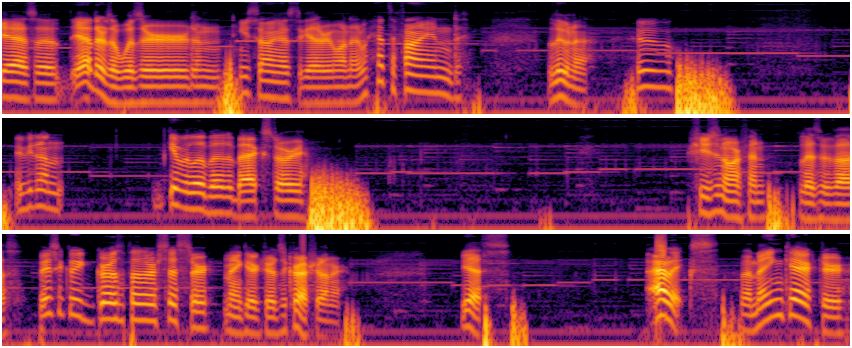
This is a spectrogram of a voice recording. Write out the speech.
Yeah, so, yeah, there's a wizard, and he's telling us to get everyone, and we have to find Luna, who, if you don't give a little bit of the backstory, she's an orphan, lives with us, basically grows up with her sister, main character has a crush on her. Yes. Alex, the main character,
